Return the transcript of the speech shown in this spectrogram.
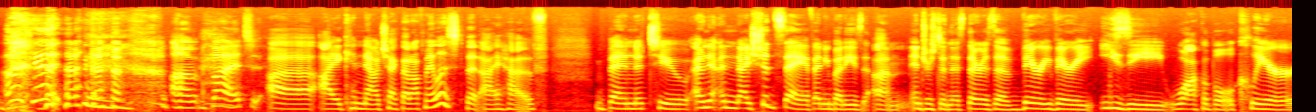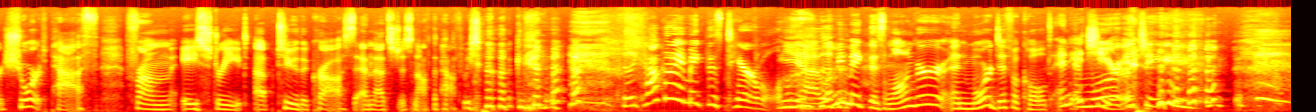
Oh shit. Um, but uh, I can now check that off my list that I have been to. And, and I should say, if anybody's um, interested in this, there is a very, very easy, walkable, clear, short path from A Street up to the cross. And that's just not the path we took. Like, how can I make this terrible? yeah, let me make this longer and more difficult and, And itchier. itchy.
